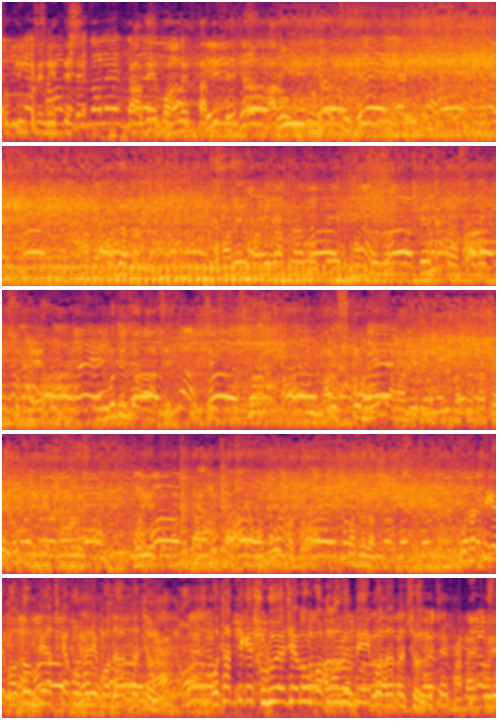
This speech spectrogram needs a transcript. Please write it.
সুপ্রিম কোর্টের নির্দেশে তাদের বহলের দাবিতে আরও আমাদের পদযাত্রা। আমাদের পদযাত্রার মধ্যে অংশগ্রহণের মধ্যে শ্রমিক কৃষক মধ্যে যারা আছে সেই সমস্ত মানুষকে নিয়ে আমাদের এই পদযাত্রা এবং ব্রিগেড সমাবেশ গড়িয়ে তোলা হবে তার মধ্যে আজকে আমাদের এই পদযাত্রা কোথা থেকে কত অবধি আজকে আপনাদের এই পদযাত্রা চলবে? কোথা থেকে শুরু হয়েছে এবং কত দূর অবধি এই পদযাত্রা চলবে? হয়েছে ভাটাইগুড়ি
